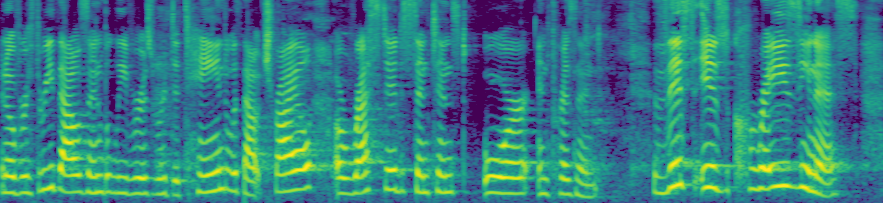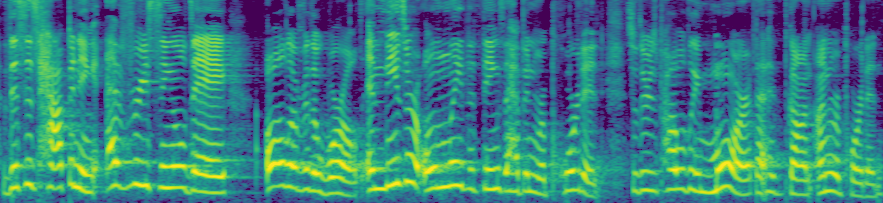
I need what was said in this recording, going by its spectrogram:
and over 3,000 believers were detained without trial, arrested, sentenced, or imprisoned. This is craziness. This is happening every single day all over the world. And these are only the things that have been reported. So there's probably more that have gone unreported.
